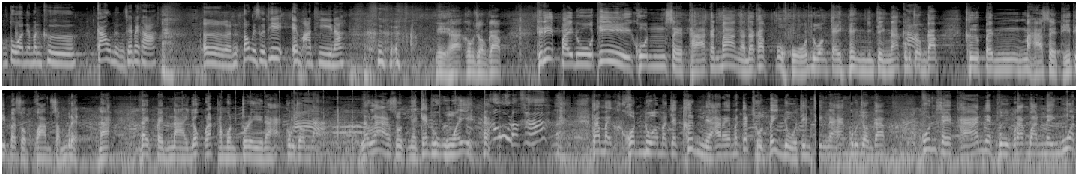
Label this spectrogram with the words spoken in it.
2 ตัวเนี่ยมันคือ 91 ใช่ไหมคะ เออต้องไปซื้อที่ MRT นะ นี่ฮะคุณผู้ชมครับ ทีนี้ไปดูที่คุณเศรษฐากันบ้างอะนะครับ โอ้โห ดวงแกเฮงจริง ๆ นะ คุณผู้ชมครับ คือเป็นมหาเศรษฐีที่ประสบความสำเร็จนะ ได้เป็นนายกรัฐมนตรีนะฮะคุณผู้ชมครับ ค่ะ แล้วล่าสุดเนี่ยแกถูกหวยอีกเอ้าเหรอคะ ทำไมคนดวงมันจะขึ้นเนี่ยอะไรมันก็ฉุดไม่อยู่จริง ๆ นะฮะ คุณผู้ชมครับ คุณเศรษฐาเนี่ยถูกรางวัลในงวด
